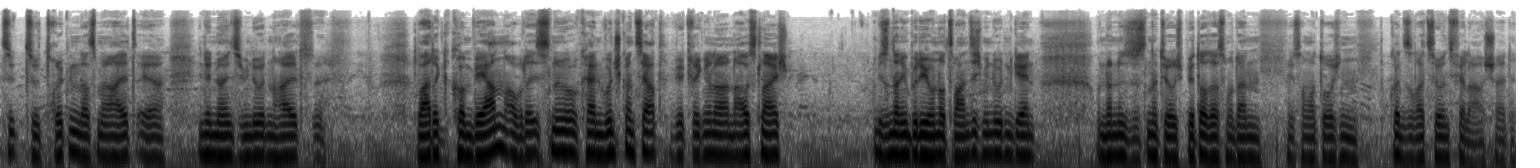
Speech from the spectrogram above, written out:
zu, zu drücken, dass wir halt äh, in den 90 Minuten halt äh, weitergekommen wären. Aber das ist nur kein Wunschkonzert. Wir kriegen nur einen Ausgleich, müssen dann über die 120 Minuten gehen. Und dann ist es natürlich bitter, dass man dann, ich sag mal, durch einen Konzentrationsfehler ausscheidet.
